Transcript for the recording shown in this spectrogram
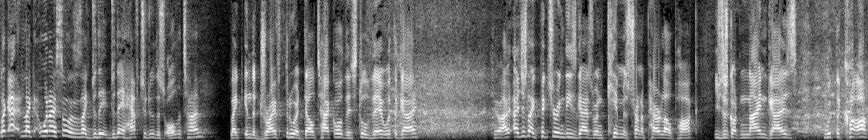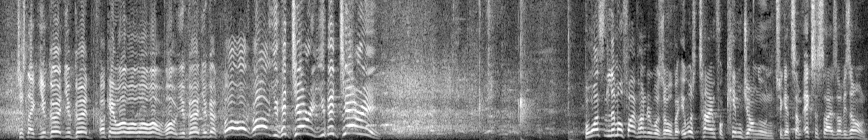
Like, I, like when I saw this, it's like, do they, do they have to do this all the time? Like in the drive-through at Del Taco, they're still there with the guy. You know, I, I just like picturing these guys when Kim is trying to parallel park you just got nine guys with the car, just like, you're good, you're good. Okay, whoa, whoa, whoa, whoa, whoa, you're good, you're good. Whoa, whoa, whoa, you hit Jerry, you hit Jerry. But once the Limo 500 was over, it was time for Kim Jong un to get some exercise of his own.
